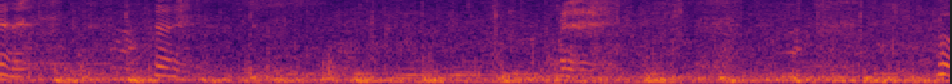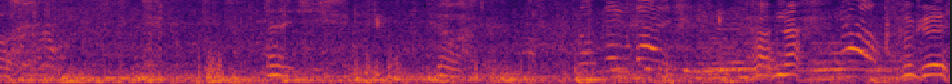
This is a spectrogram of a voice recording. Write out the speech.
Don't think about it. I'm not. Go. I'm good.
